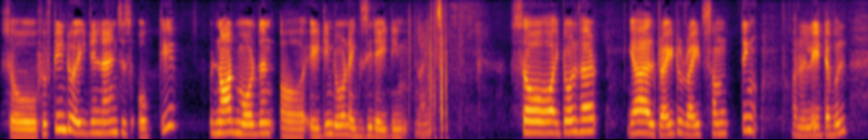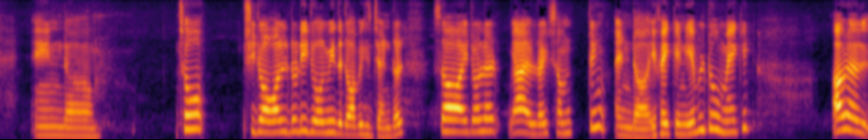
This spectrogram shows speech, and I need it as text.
So 15 to 18 lines is okay but not more than uh, 18 don't exceed 18 lines. So i told her yeah i'll try to write something relatable. And uh, so she already told me the topic is general. So i told her yeah i'll write something and uh, if i can able to make it i will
